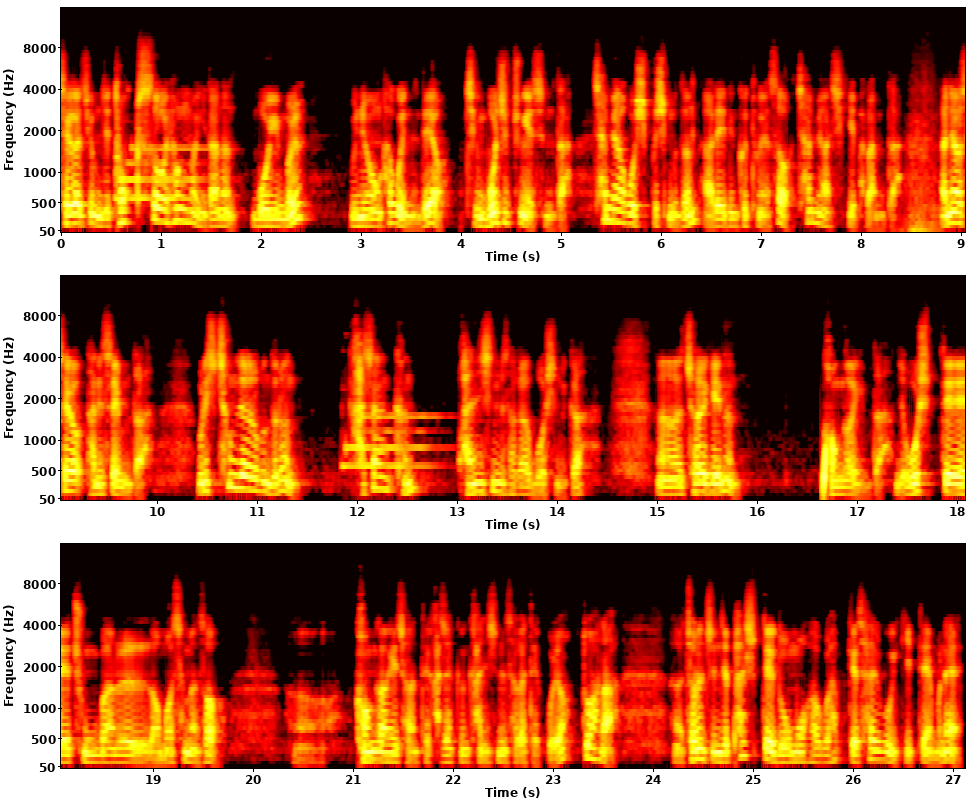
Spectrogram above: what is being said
제가 지금 이제 독서 혁명이라는 모임을 운영하고 있는데요. 지금 모집 중에 있습니다. 참여하고 싶으신 분들은 아래 링크 통해서 참여하시기 바랍니다. 안녕하세요. 다니쌤입니다. 우리 시청자 여러분들은 가장 큰 관심사가 무엇입니까? 어, 저에게는 건강입니다. 이제 50대 중반을 넘어서면서 어, 건강이 저한테 가장 큰 관심사가 됐고요. 또 하나 어, 저는 이제 80대 노모하고 함께 살고 있기 때문에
